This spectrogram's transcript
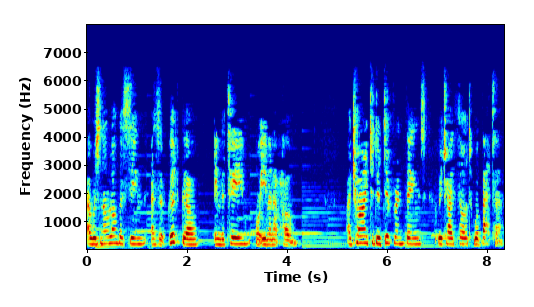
I was no longer seen as a good girl in the team or even at home. I tried to do different things which I thought were better.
